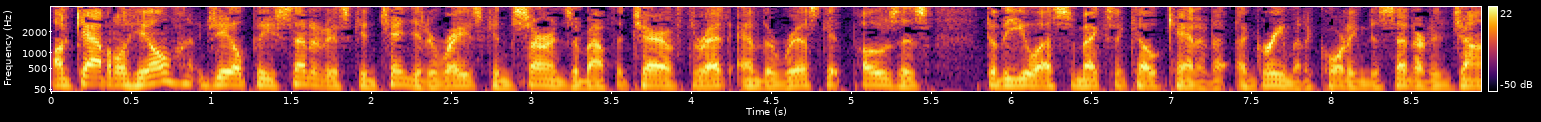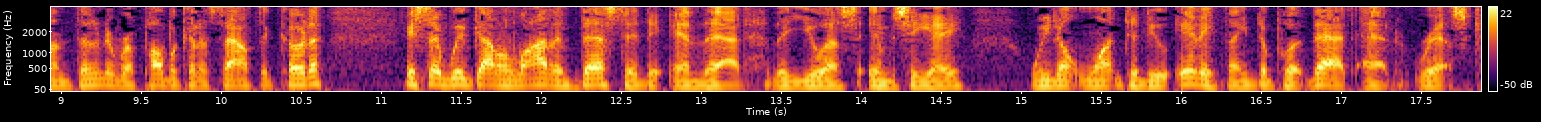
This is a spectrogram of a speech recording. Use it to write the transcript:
On Capitol Hill, GOP senators continue to raise concerns about the tariff threat and the risk it poses to the U.S.-Mexico-Canada agreement, according to Senator John Thune, a Republican of South Dakota. He said, we've got a lot invested in that, the USMCA. We don't want to do anything to put that at risk.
